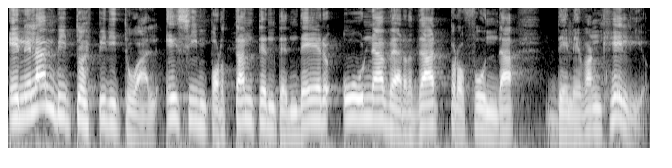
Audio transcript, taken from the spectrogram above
en el ámbito espiritual es importante entender una verdad profunda del Evangelio.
